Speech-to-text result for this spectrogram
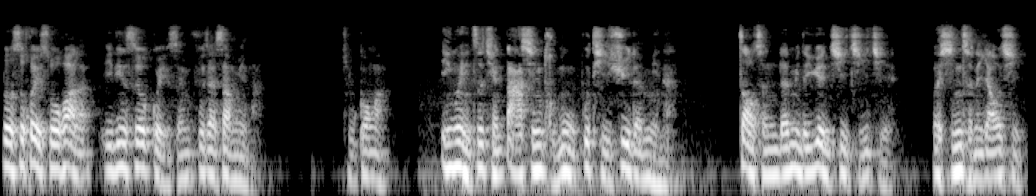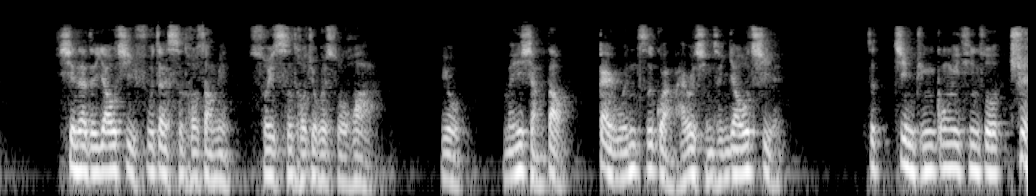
若是会说话呢，一定是有鬼神附在上面嘛。主公啊，因为你之前大兴土木，不体恤人民啊，造成人民的怨气集结而形成的妖气，现在这妖气附在石头上面，所以石头就会说话了。哟，没想到盖文子馆还会形成妖气哎！这晋平公一听说，去，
